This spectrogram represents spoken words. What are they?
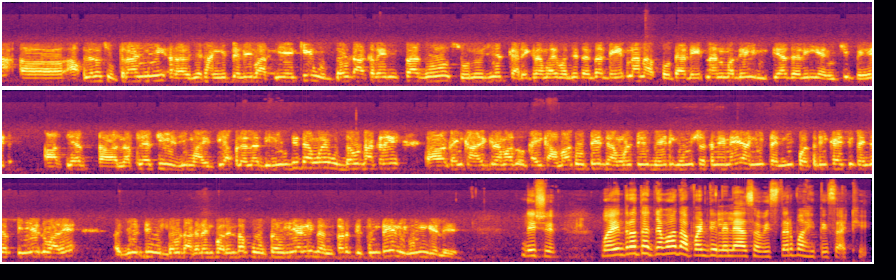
आपल्याला सूत्रांनी जे सांगितलेली बातमी आहे की उद्धव ठाकरेंचा जो सुनियोजित कार्यक्रम आहे म्हणजे त्यांचा डे प्लॅन असतो. त्या डे प्लॅनमध्ये इम्तियाज अली यांची भेट नसल्याची जी माहिती आपल्याला दिली होती त्यामुळे उद्धव ठाकरे काही कार्यक्रमात काही कामात होते त्यामुळे ते भेट घेऊ शकले नाही आणि त्यांनी पत्रिका ती त्यांच्या पीए द्वारे जी ती उद्धव ठाकरेंपर्यंत पोहोचवली आणि नंतर तिथून ते निघून गेले. निश्चित. महेंद्र धन्यवाद आपण दिलेल्या सविस्तर माहितीसाठी.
